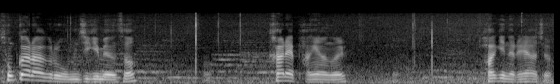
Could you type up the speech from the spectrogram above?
손가락으로 움직이면서 어, 칼의 방향을 확인을 해야죠.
